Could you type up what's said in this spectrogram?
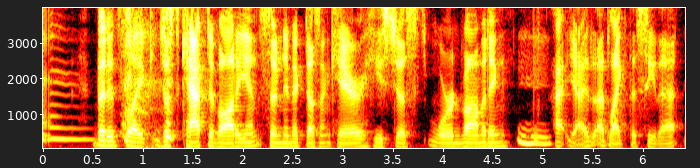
eh. but it's like just captive audience so Nemik doesn't care. He's just word vomiting. Mm-hmm. I, yeah, I'd, I'd like to see that.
